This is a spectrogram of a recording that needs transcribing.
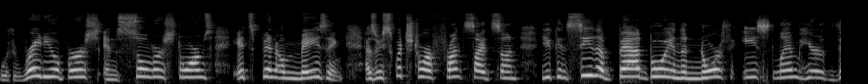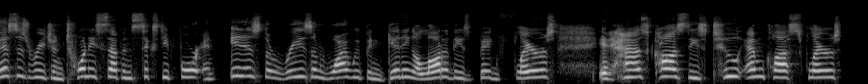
with radio bursts and solar storms. It's been amazing. As we switch to our front side sun, you can see the bad boy in the northeast limb here. This is region 2764 and it is the reason why we've been getting a lot of these big flares. It has caused these two M-class flares,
